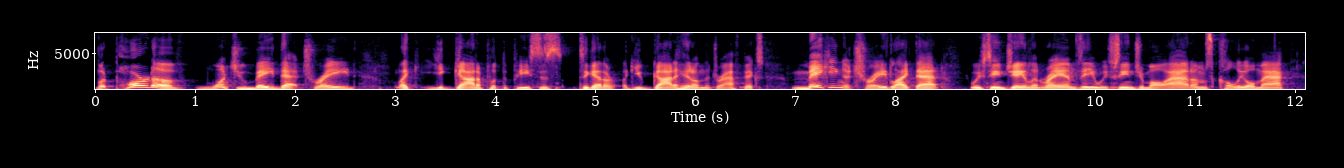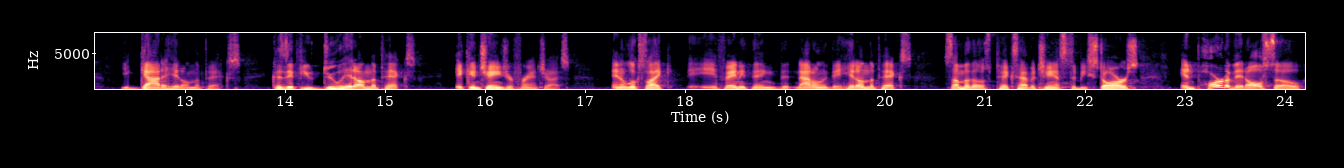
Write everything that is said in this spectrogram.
But part of once you made that trade, like you got to put the pieces together. Like you got to hit on the draft picks. Making a trade like that, we've seen Jalen Ramsey, we've seen Jamal Adams, Khalil Mack you got to hit on the picks. Because if you do hit on the picks, it can change your franchise. And it looks like, if anything, that not only they hit on the picks, some of those picks have a chance to be stars. And part of it also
